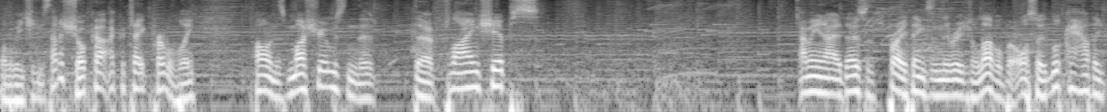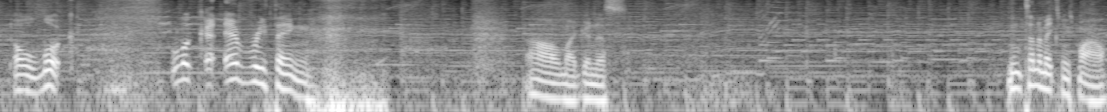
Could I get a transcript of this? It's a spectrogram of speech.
Waluigi. Is that a shortcut I could take? Probably. Oh, and there's mushrooms and the, the flying ships. I mean, I, those are probably things in the original level, but also look how they... Oh, look! Look at everything! oh my goodness. Nintendo makes me smile.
